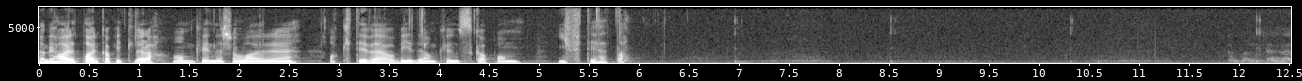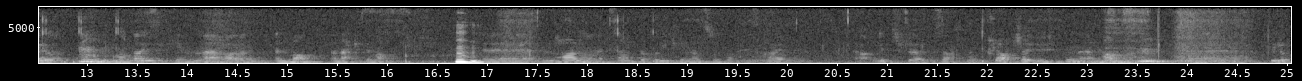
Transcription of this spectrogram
Men vi har et par kapitler da, om kvinner som var uh, aktive og bidra om kunnskap om giftighet. da. Mm. men har du noen eksempler på de kvinnene som faktisk har ja, litt sløvete sagt, men klart seg uten en mann eh, til å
